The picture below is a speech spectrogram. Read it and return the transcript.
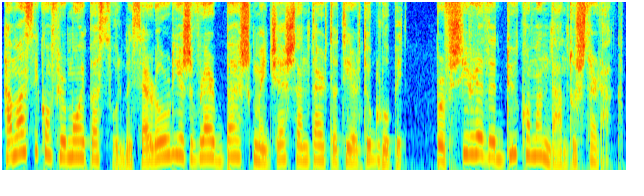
Hamasi konfirmoi pas sulmit se Arouri është vrarë bashkë me gjashtë anëtarë të tjerë të grupit, përfshirë edhe dy komandantë ushtarakë.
